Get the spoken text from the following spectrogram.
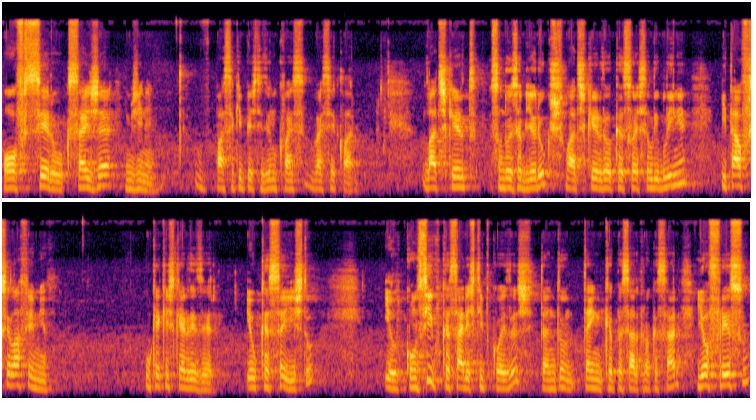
ou oferecer o que seja, imaginem, passo aqui para este exemplo que vai, vai ser claro. Lado esquerdo são dois abelharucos, lado esquerdo ele caçou esta libelinha e está a oferecer lá a fêmea. O que é que isto quer dizer? Eu cacei isto, eu consigo caçar este tipo de coisas, portanto tenho capacidade para o caçar, e ofereço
